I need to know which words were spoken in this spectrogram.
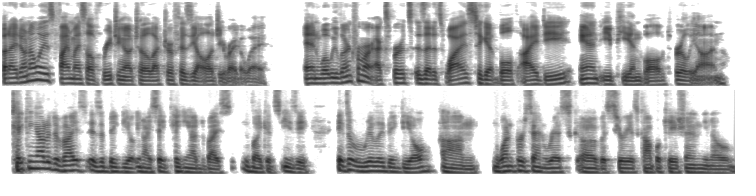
but I don't always find myself reaching out to electrophysiology right away. And what we learned from our experts is that it's wise to get both ID and EP involved early on taking out a device is a big deal. You know, I say taking out a device like it's easy. it's a really big deal. Um, 1% risk of a serious complication, you know,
